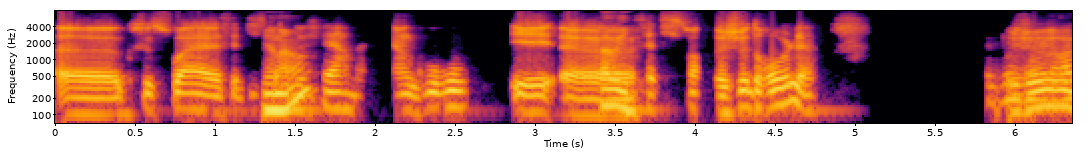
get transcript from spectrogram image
que ce soit cette histoire de ferme, un gourou et euh, ah cette histoire de jeu de rôle. Je...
